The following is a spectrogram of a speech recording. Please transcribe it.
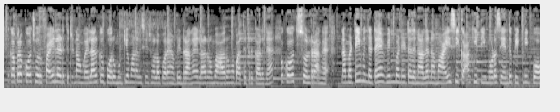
அதுக்கப்புறம் கோச் ஒரு ஃபைல் எடுத்துகிட்டு நான் அவங்க எல்லாருக்கும் இப்போ ஒரு முக்கியமான விஷயம் சொல்ல போகிறேன் அப்படின்றாங்க. எல்லாரும் ரொம்ப ஆர்வமாக பார்த்துட்டு இருக்காளுங்க. கோச் சொல்கிறாங்க நம்ம டீம் இந்த டைம் வின் பண்ணிட்டதுனால நம்ம ஐசி காக்கி டீமோட சேர்ந்து பிக்னிக் போக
